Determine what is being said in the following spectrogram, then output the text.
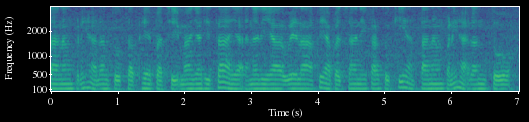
ตานังปริหารันตุสัพเพปัจฉิมายาติสายะอนาริยาเวลาอภิยาปัจจานิคาสุขีอัตตานังปริหารันตุ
